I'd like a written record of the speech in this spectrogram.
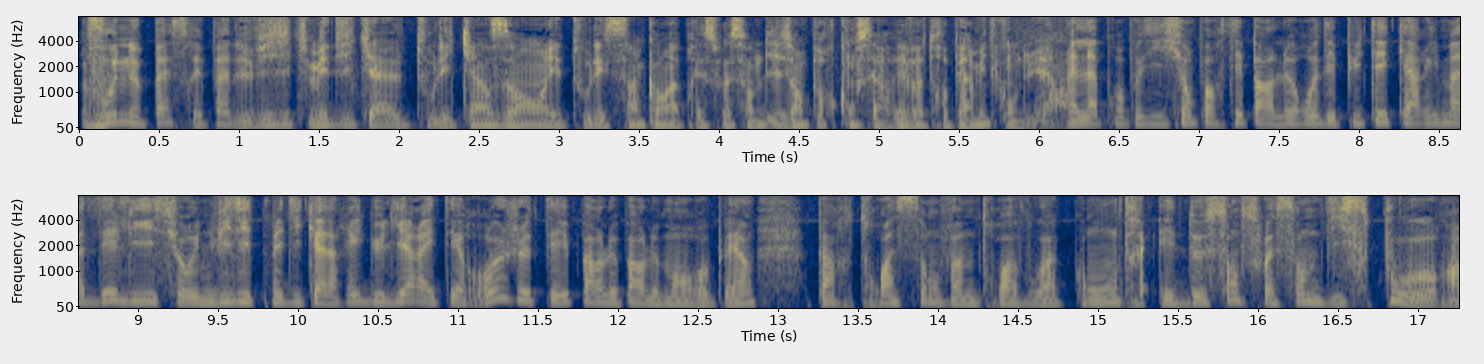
Vous ne passerez pas de visite médicale tous les 15 ans et tous les 5 ans après 70 ans pour conserver votre permis de conduire. La proposition portée par l'eurodéputé Karima Deli sur une visite médicale régulière a été rejetée par le Parlement européen par 323 voix contre et 270 pour.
